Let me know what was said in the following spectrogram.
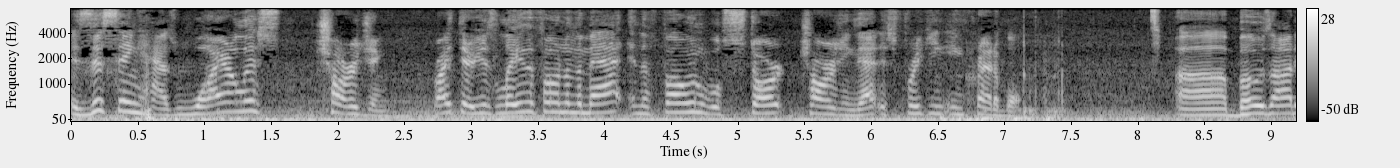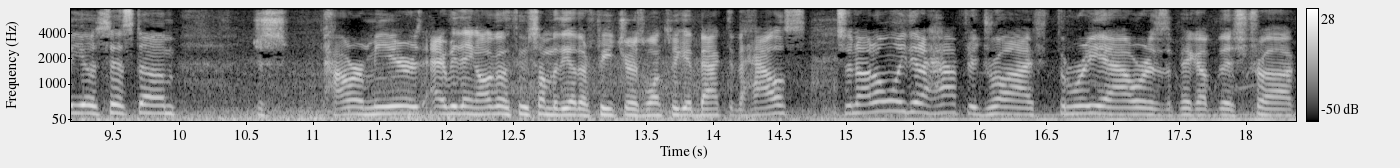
is this thing has wireless charging. Right there, you just lay the phone on the mat and the phone will start charging. That is freaking incredible. Uh, Bose audio system, just power meters, everything. I'll go through some of the other features once we get back to the house. So not only did I have to drive three hours to pick up this truck,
